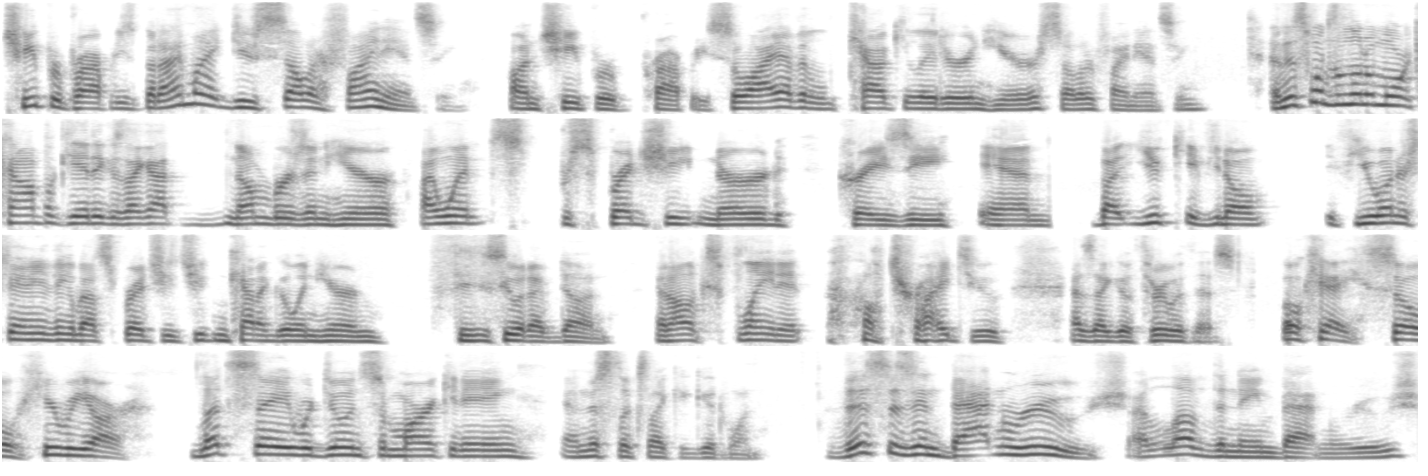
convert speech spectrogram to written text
cheaper properties, but I might do seller financing on cheaper properties. So I have a calculator in here, seller financing. And this one's a little more complicated because I got numbers in here. I went sp- spreadsheet nerd crazy, and but you if you know if you understand anything about spreadsheets, you can kind of go in here and f- see what I've done, and I'll explain it. I'll try to as I go through with this. Okay, so here we are. Let's say we're doing some marketing, and this looks like a good one. This is in Baton Rouge. I love the name Baton Rouge.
